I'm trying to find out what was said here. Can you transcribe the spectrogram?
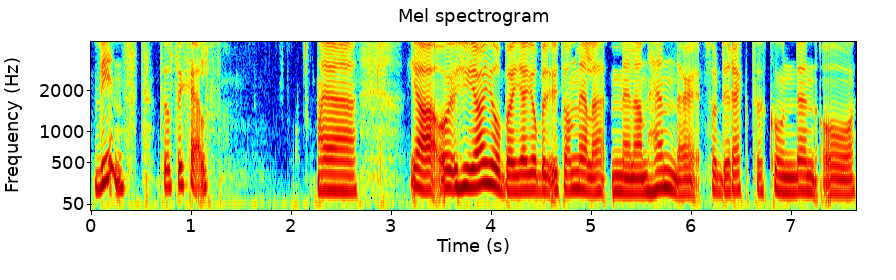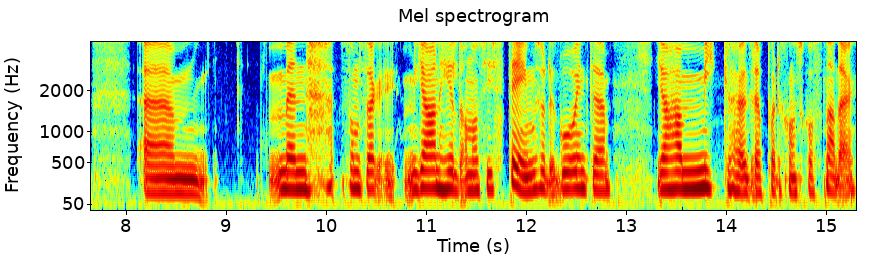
vinst till sig själv. Uh, ja, och hur jag jobbar, jag jobbar utan mellanhänder, så direkt till kunden. Och, um, men som sagt, jag har en helt annan system så det går inte. Jag har mycket högre produktionskostnader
